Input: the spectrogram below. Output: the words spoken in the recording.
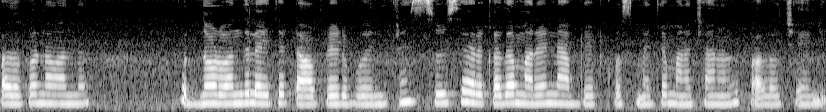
పదకొండు వందలు పదమూడు వందలు అయితే టాప్ రేట్ పోయింది. ఫ్రెండ్స్ చూసారు కదా మరిన్ని అప్డేట్ కోసం అయితే మన ఛానల్ ఫాలో చేయండి.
